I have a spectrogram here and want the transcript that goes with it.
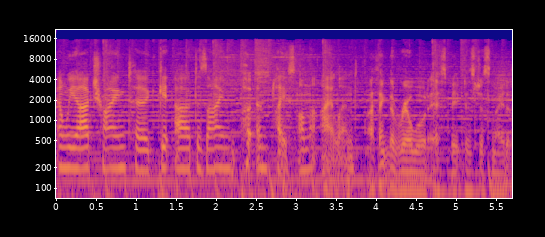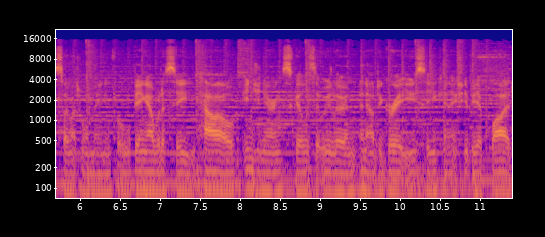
and we are trying to get our design put in place on the island. I think the real world aspect has just made it so much more meaningful, being able to see how our engineering skills that we learn in our degree at UC can actually be applied.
